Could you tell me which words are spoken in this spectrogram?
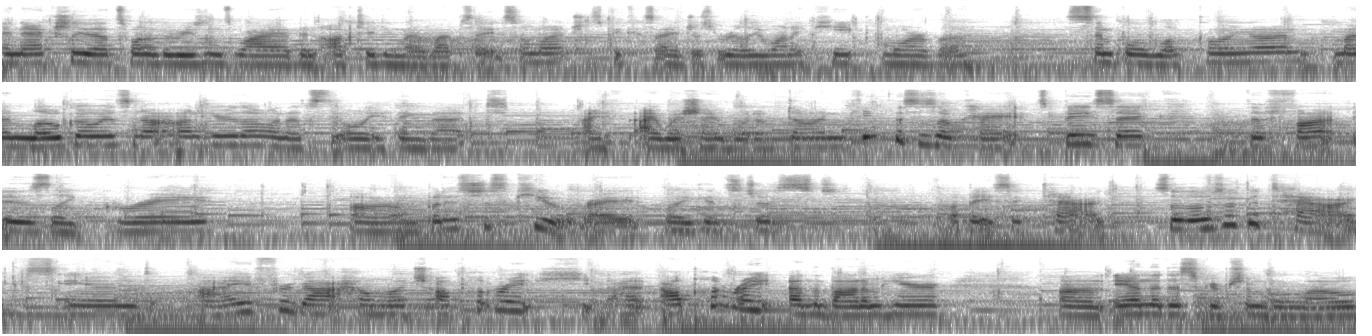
and actually that's one of the reasons why I've been updating my website so much, is because I just really want to keep more of a simple look going on. My logo is not on here though, and that's the only thing that I, I wish I would have done. I think this is okay. It's basic. The font is like gray, um, but it's just cute, right? Like it's just a basic tag. So those are the tags, and I forgot how much. I'll put right I'll put right on the bottom here, um, and the description below,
